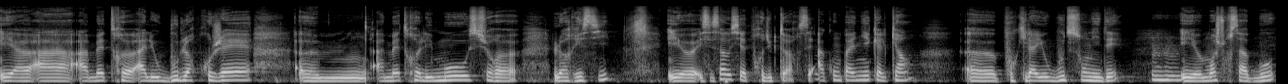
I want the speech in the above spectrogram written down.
et à, à, mettre, aller au bout de leur projet, euh, à mettre les mots sur euh, leur récit. Et, euh, et c'est ça aussi être producteur. C'est accompagner quelqu'un euh, pour qu'il aille au bout de son idée. Mm-hmm. Et moi, je trouve ça beau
